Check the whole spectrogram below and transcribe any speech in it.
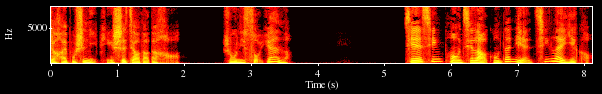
这还不是你平时教导的好，如你所愿了。杰心捧起老公的脸亲了一口。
